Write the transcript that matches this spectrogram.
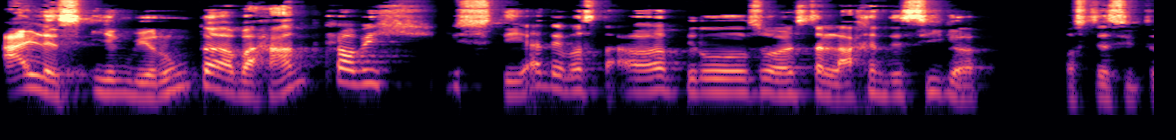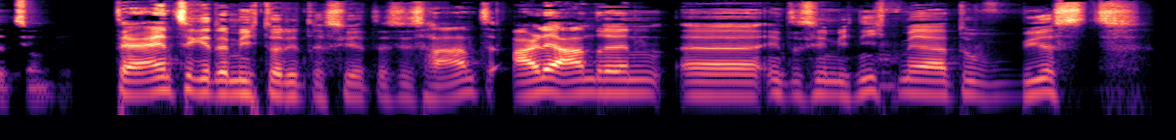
alles irgendwie runter, aber Hand, glaube ich, ist der, der was da ein bisschen so als der lachende Sieger aus der Situation geht. Der einzige, der mich dort interessiert, das ist Hunt. Alle anderen äh, interessieren mich nicht mehr. Du wirst,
